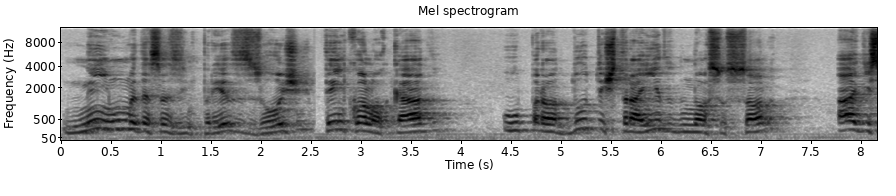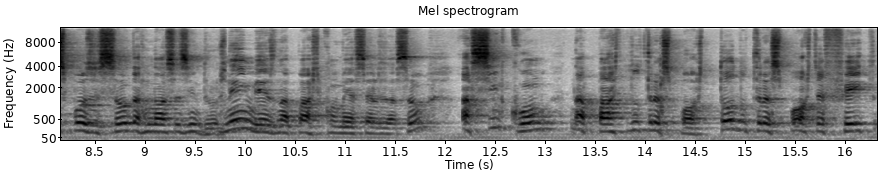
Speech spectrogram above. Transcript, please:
Nenhuma dessas empresas hoje tem colocado o produto extraído do nosso solo à disposição das nossas indústrias, nem mesmo na parte de comercialização, assim como na parte do transporte. Todo o transporte é feito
